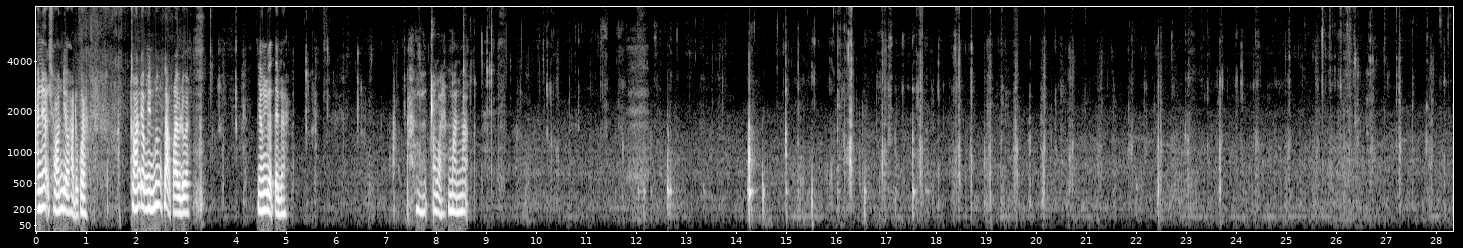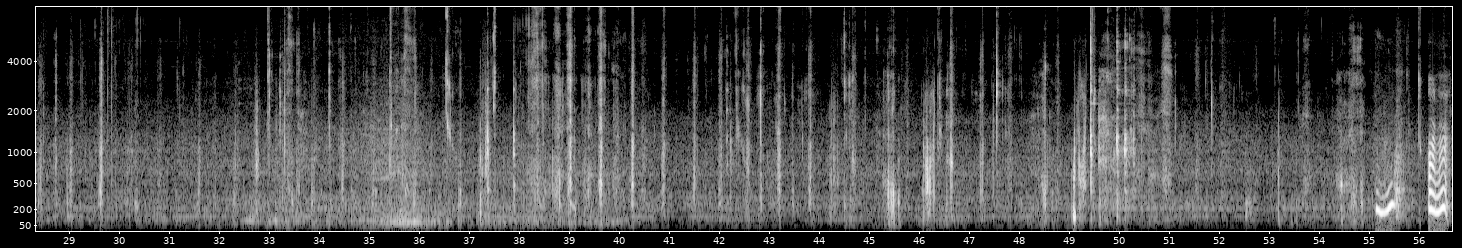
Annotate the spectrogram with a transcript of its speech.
อันนี้ช้อนเดียวค่ะทุกคน ช้อนเดียวมินเพิ่งตักไปด้วยยังเหลือเต็มเลย อร่อยมันมาก อ่อนมาก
